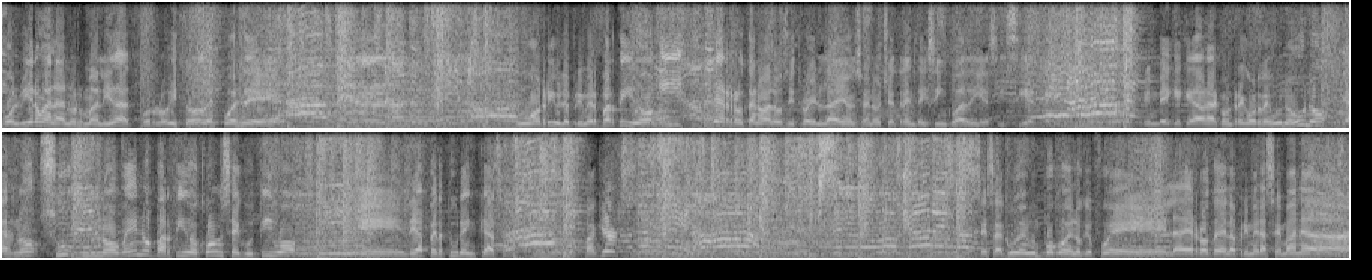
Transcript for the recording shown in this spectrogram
volvieron a la normalidad, por lo visto, después de horrible primer partido y derrotaron a los Detroit Lions anoche 35 a 17. Green Bay que queda ahora con récord de 1-1, ganó su noveno partido consecutivo en de apertura en casa. Los Packers se sacuden un poco de lo que fue la derrota de la primera semana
